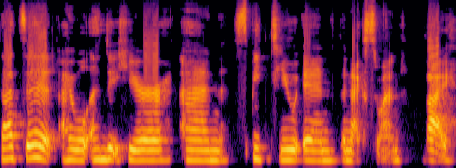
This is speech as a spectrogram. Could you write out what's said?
that's it. I will end it here and speak to you in the next one. Bye.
